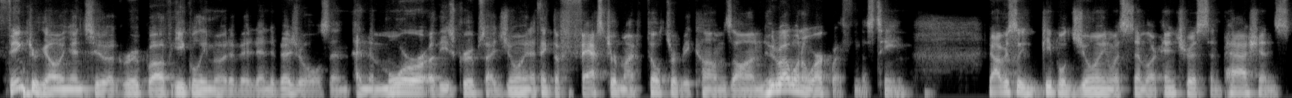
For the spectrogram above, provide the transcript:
think you're going into a group of equally motivated individuals and and the more of these groups I join, I think the faster my filter becomes on who do I want to work with from this team. Now, obviously people join with similar interests and passions,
